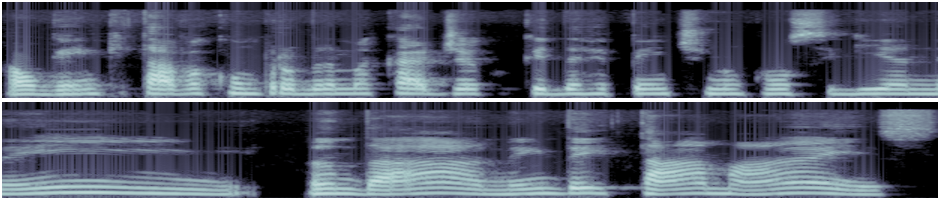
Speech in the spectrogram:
Alguém que estava com um problema cardíaco que de repente não conseguia nem andar, nem deitar mais,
